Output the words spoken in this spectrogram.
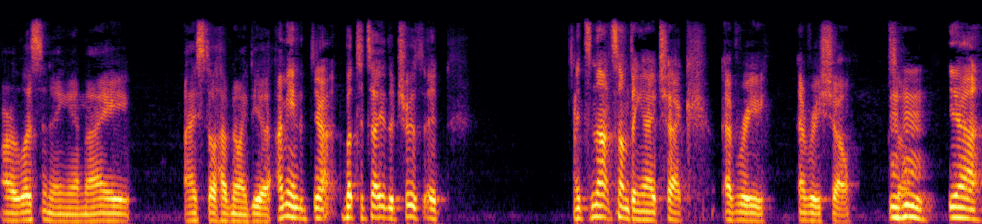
are listening, and I I still have no idea. I mean, yeah. But to tell you the truth, it it's not something I check every every show. So. Mm-hmm. Yeah.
